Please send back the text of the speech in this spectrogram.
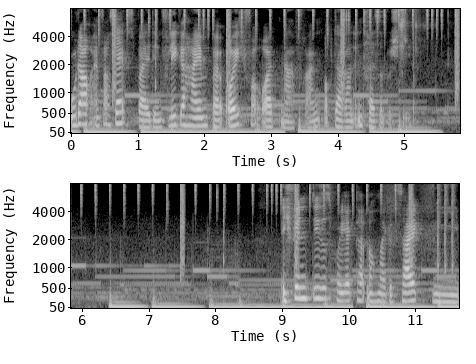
oder auch einfach selbst bei den Pflegeheimen bei euch vor Ort nachfragen, ob daran Interesse besteht. Ich finde, dieses Projekt hat nochmal gezeigt, wie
